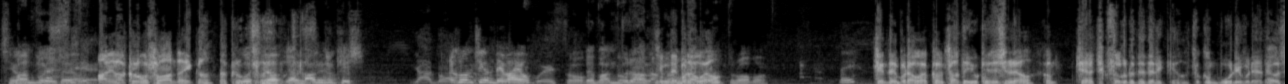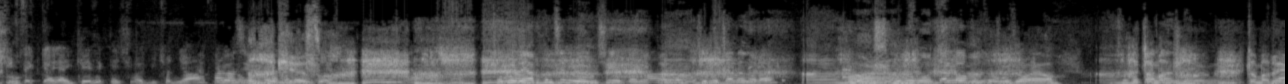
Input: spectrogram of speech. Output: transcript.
제가 갖고 있어요. 씨. 아니, 나 그런 거 좋아한다니까? 나 그런 거 그거 좋아해. 제가 야, 만두 개씨. 야, 너. 아, 그럼 지금 내봐요. 공부했어. 야, 만두랑. 지금 내보라고요? 들어와봐. 지금 내보라고요? 그럼 저한테 욕해 주실래요? 그럼 제가 즉석으로 내드릴게요. 조금 몰입을 해야 돼가지고. 개새끼야, 야, 이 개새끼야, 씨발, 미쳤냐? 이러고. 아, 개였어. 저거 내가 편집을 열심히 했다니까요. 저거 자르느라. 아, 저거 뭐 잘라. 너무 좋아요. 저거 좀만 더. 좀만 더 너왜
